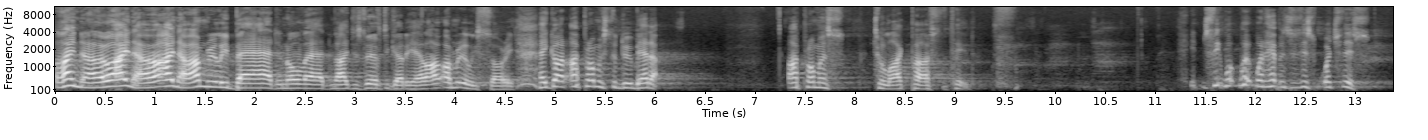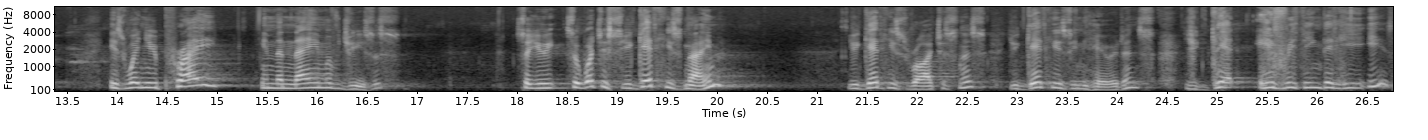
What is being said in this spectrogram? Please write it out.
I, know, I know, I know, I'm really bad and all that, and I deserve to go to hell. I'm really sorry. Hey, God, I promise to do better. I promise to like Pastor Ted. See, what, what happens is this watch this is when you pray in the name of Jesus. So you so watch this, you get his name, you get his righteousness, you get his inheritance, you get everything that he is.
